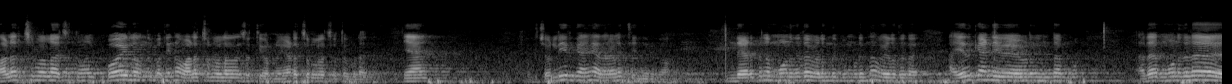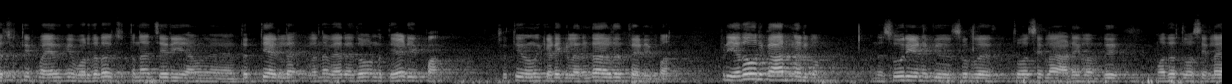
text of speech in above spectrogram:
வளச்சுழலாக சுற்றும் போது கோயிலில் வந்து பார்த்திங்கன்னா வளச்சுழலாக தான் சுற்றி வரணும் இடச்சுழலாக சுற்றக்கூடாது ஏன்? அப்படி சொல்லியிருக்காங்க அதனால் செஞ்சுருக்கோம். இந்த இடத்துல மூணு தடவை விழுந்து கும்பிடுனா விழுந்து தடவை. எதுக்காண்டி விழுந்து கும்பிட்டா அதான் மூணு தடவை சுற்றிருப்பான் எதுக்கு? ஒரு தடவை சுற்றினா சரி அவன் திருப்தியாக இல்லை. இல்லைன்னா வேறு ஏதோ ஒன்று தேடி இருப்பான். சுற்றி வந்து கிடைக்கல. ரெண்டாவது தடவை தேடி இருப்பான். இப்படி ஏதோ ஒரு காரணம் இருக்கும். அந்த சூரியனுக்கு சுடுற தோசையில் அடையில் வந்து முதல் தோசையில்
